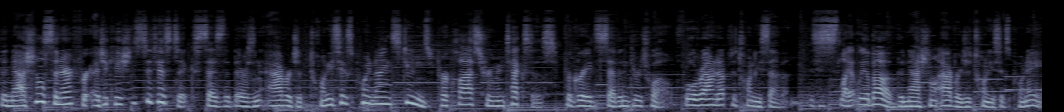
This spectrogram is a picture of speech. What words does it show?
The National Center for Education Statistics says that there's an average of 26.9 students per classroom in Texas for grades 7 through 12. We'll round up to 27. This is slightly above the national average of 26.8.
